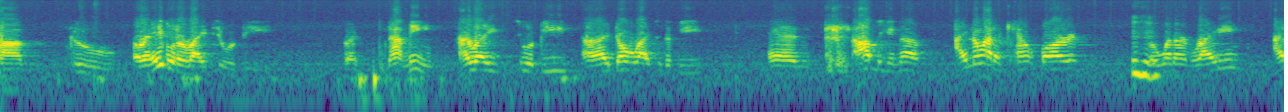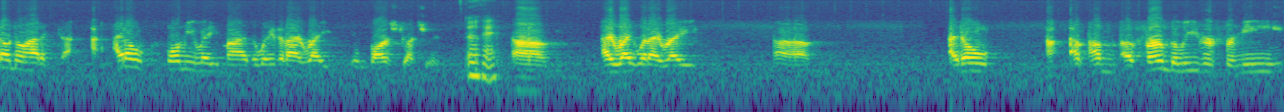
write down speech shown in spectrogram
um, who are able to write to a beat, not me. I write to a beat. I don't write to the beat, and oddly enough, I know how to count bars Mhm. but when I'm writing, I don't know how to. I, I don't formulate my the way that I write in bar structure. Okay. Um, I write what I write. Um, I don't. I, I'm- I'm a firm believer. For me,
